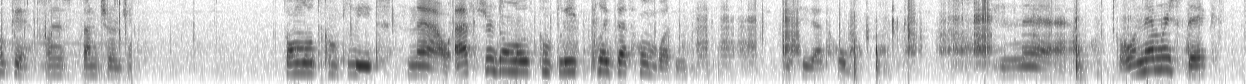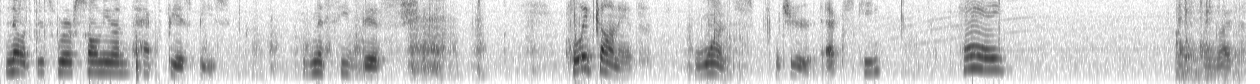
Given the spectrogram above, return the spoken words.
Okay, when it's done charging. Download complete. Now, after download complete, click that home button. You see that home. Now, go on memory stick, No, this works only on hacked PSPs. You're gonna see this shit. Click on it once with your X key. Hey! Alright.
